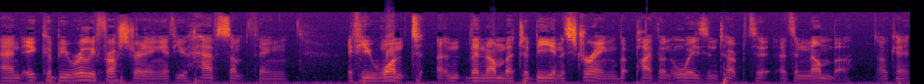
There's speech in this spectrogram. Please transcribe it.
And it could be really frustrating if you have something, if you want uh, the number to be in a string, but Python always interprets it as a number, okay?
